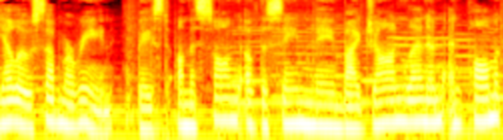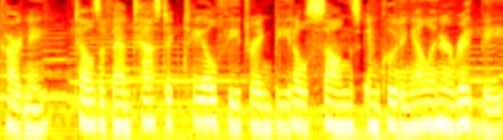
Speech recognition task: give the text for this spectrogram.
Yellow Submarine, based on the song of the same name by John Lennon and Paul McCartney, tells a fantastic tale featuring Beatles songs including Eleanor Rigby,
